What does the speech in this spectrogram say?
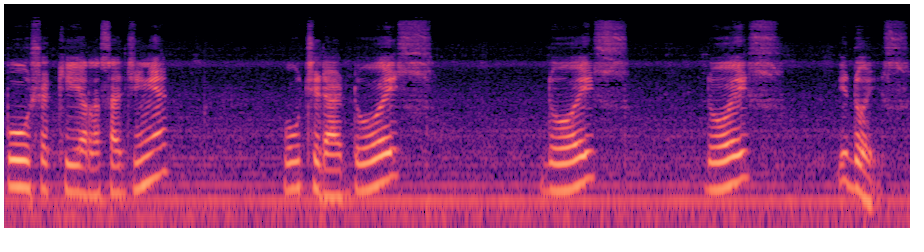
puxo aqui a laçadinha, vou tirar dois, dois, dois e dois,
